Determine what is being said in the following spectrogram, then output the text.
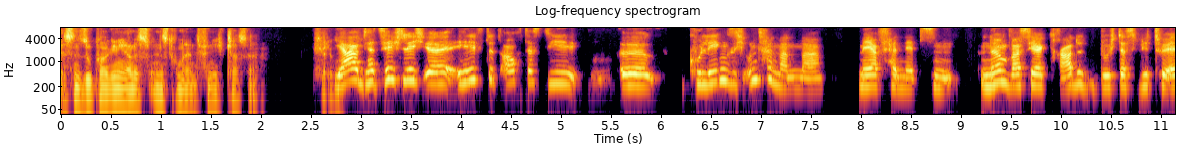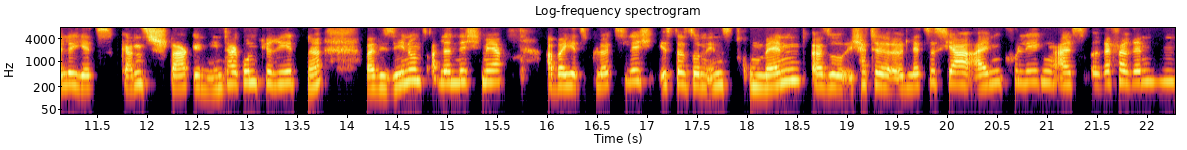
ist ein super geniales Instrument, finde ich klasse. Ja, tatsächlich äh, hilft es auch, dass die äh, Kollegen sich untereinander mehr vernetzen. Ne, was ja gerade durch das Virtuelle jetzt ganz stark in den Hintergrund gerät, ne, weil wir sehen uns alle nicht mehr. Aber jetzt plötzlich ist da so ein Instrument. Also ich hatte letztes Jahr einen Kollegen als Referenten,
